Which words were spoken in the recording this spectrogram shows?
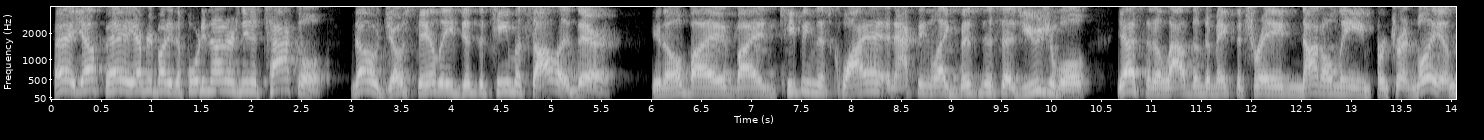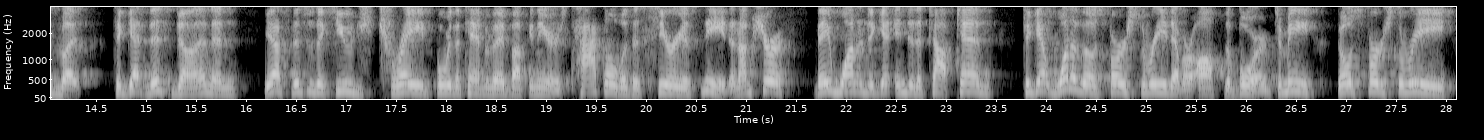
Hey, yep, hey, everybody, the 49ers need a tackle. No, Joe Staley did the team a solid there you know, by by keeping this quiet and acting like business as usual. Yes, it allowed them to make the trade not only for Trent Williams, but to get this done. And yes, this was a huge trade for the Tampa Bay Buccaneers. Tackle was a serious need, and I'm sure they wanted to get into the top ten to get one of those first three that were off the board. To me, those first three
